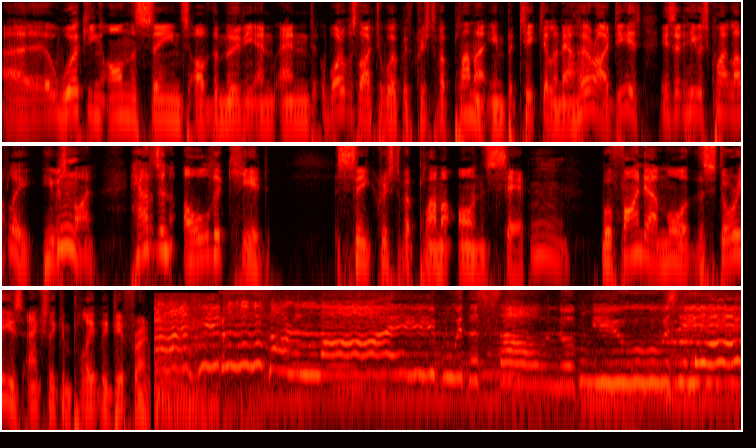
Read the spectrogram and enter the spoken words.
uh, working on the scenes of the movie and, and what it was like to work with Christopher Plummer in particular. Now, her idea is, is that he was quite lovely. He was fine. How does an older kid see Christopher Plummer on set? We'll find out more. The story is actually completely different. The hills are alive with the sound of music.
